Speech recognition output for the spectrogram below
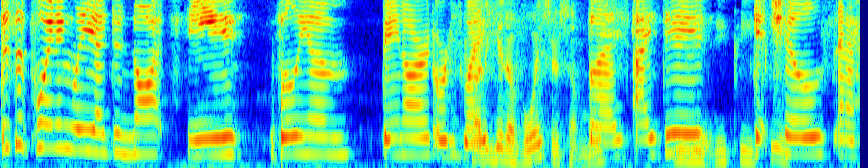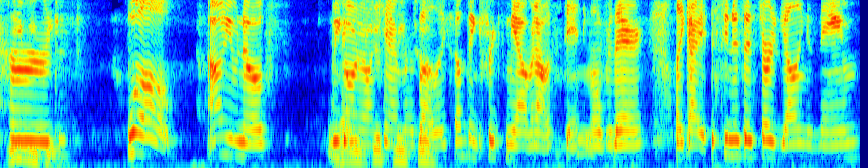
disappointingly I did not see William Baynard or his wife. try to wife. get a voice or something. But I did get chills and I heard EVP. well, I don't even know if we got it on camera, but like something freaked me out when I was standing over there. Like I, as soon as I started yelling his name,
